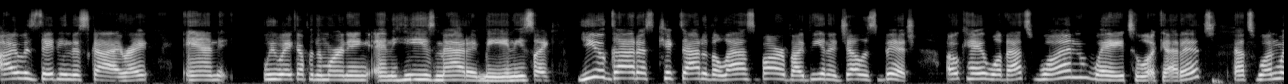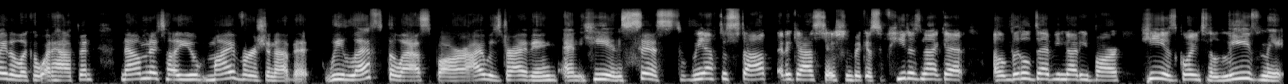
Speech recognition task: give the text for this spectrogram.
I was dating this guy, right? And we wake up in the morning and he's mad at me and he's like, "You got us kicked out of the last bar by being a jealous bitch." Okay, well, that's one way to look at it. That's one way to look at what happened. Now I'm going to tell you my version of it. We left the last bar. I was driving, and he insists we have to stop at a gas station because if he does not get a little Debbie Nutty bar, he is going to leave me.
